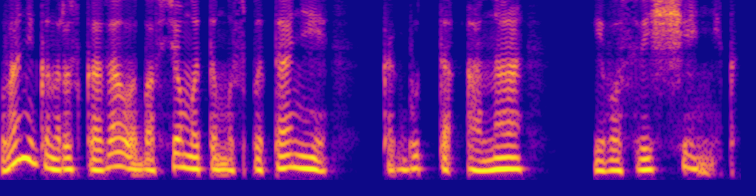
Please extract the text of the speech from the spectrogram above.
Ланиган рассказал обо всем этом испытании, как будто она его священник.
